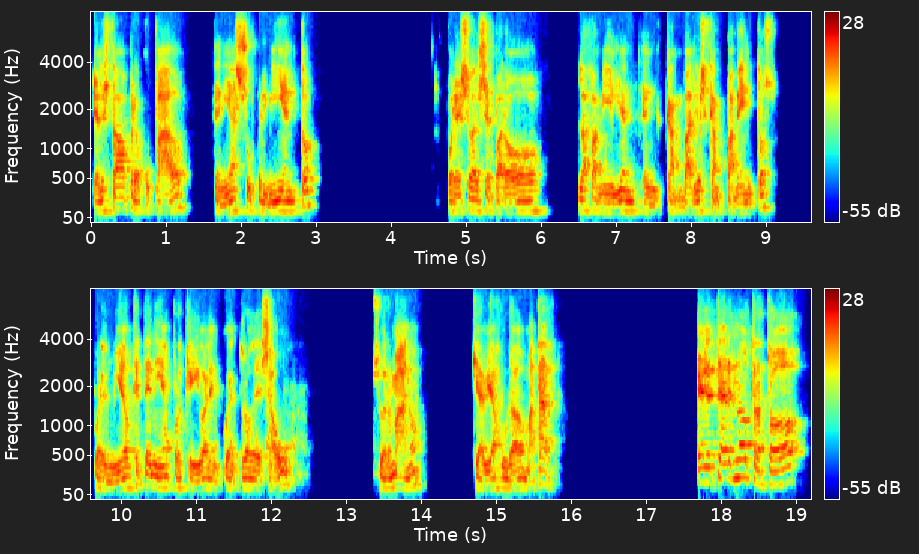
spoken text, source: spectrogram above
él estaba preocupado, tenía sufrimiento, por eso él separó la familia en, varios campamentos por el miedo que tenía porque iba al encuentro de Saúl, su hermano, que había jurado matarlo. El Eterno trató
